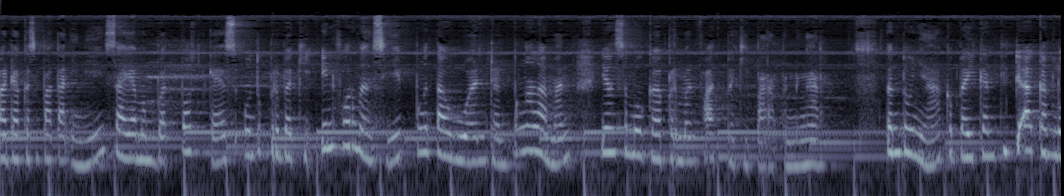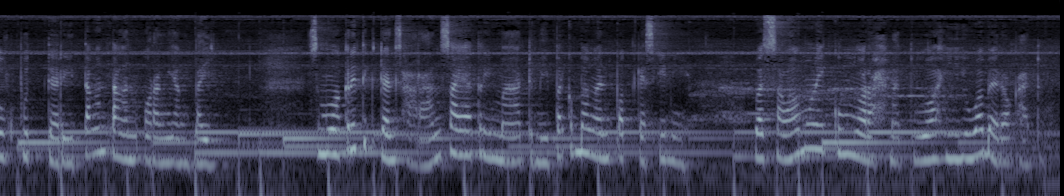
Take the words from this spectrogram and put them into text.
Pada kesempatan ini, saya membuat podcast untuk berbagi informasi, pengetahuan, dan pengalaman yang semoga bermanfaat bagi para pendengar. Tentunya, kebaikan tidak akan luput dari tangan-tangan orang yang baik. Semua kritik dan saran saya terima demi perkembangan podcast ini. Wassalamualaikum warahmatullahi wabarakatuh.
